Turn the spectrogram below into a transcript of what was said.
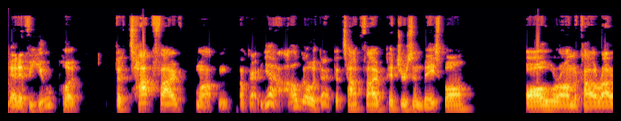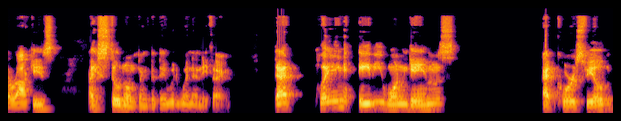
that if you put the top five, well, okay, yeah, I'll go with that. The top five pitchers in baseball all were on the Colorado Rockies. I still don't think that they would win anything. That playing 81 games at Coors Field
